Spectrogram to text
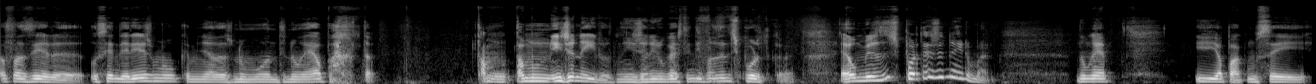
a fazer eh, o senderismo, caminhadas no monte, não é? Opa, estamos tá, em janeiro. Em janeiro o gajo tem de fazer desporto, cara. É o mês de desporto, é janeiro, mano. Não é? E opa, comecei.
